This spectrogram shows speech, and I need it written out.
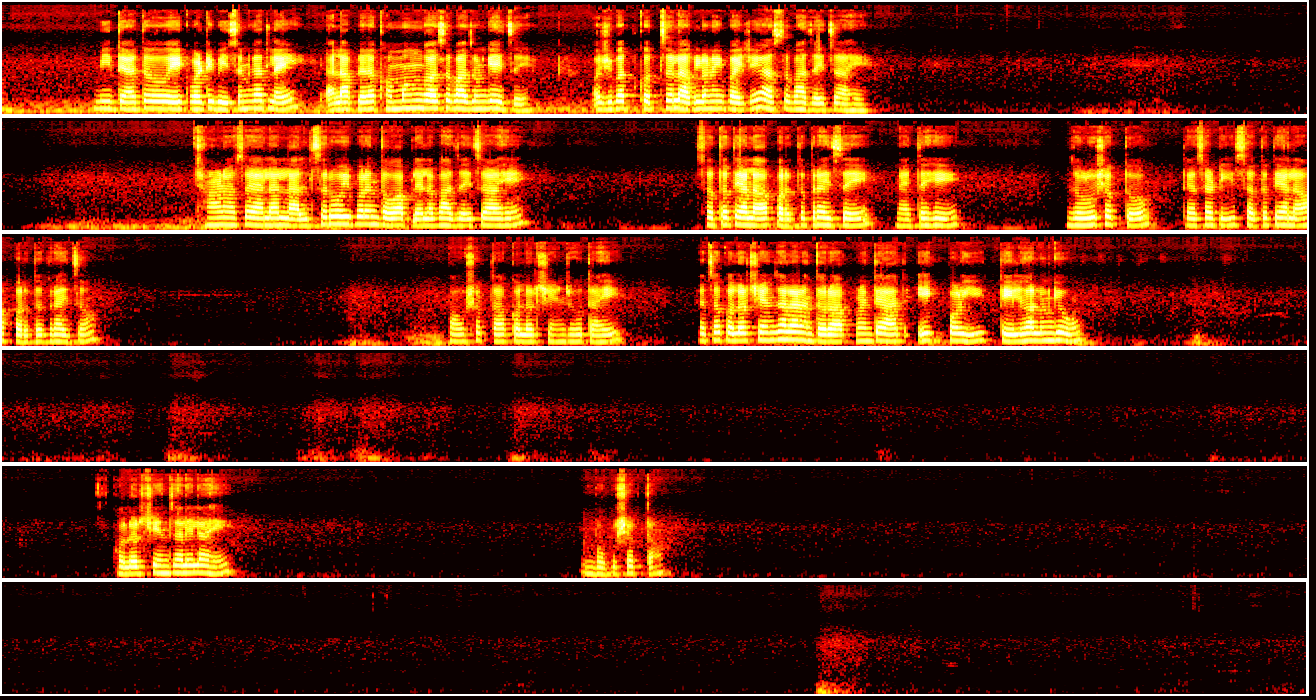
मी त्यात एक वाटी बेसन घातलं आहे याला आपल्याला खमंग असं भाजून घ्यायचं आहे अजिबात कच्चं लागलं नाही पाहिजे असं भाजायचं आहे. छान असं याला लालसर होईपर्यंत आपल्याला भाजायचं आहे. सतत याला परतत राहायचं आहे नाहीतर हे जळू शकतं. त्यासाठी सतत याला परतत राहायचं. पाहू शकता कलर चेंज होत आहे. त्याचा कलर चेंज झाल्यानंतर आपण त्यात एक पळी तेल घालून घेऊ. कलर चेंज झालेला आहे. बघू शकता.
